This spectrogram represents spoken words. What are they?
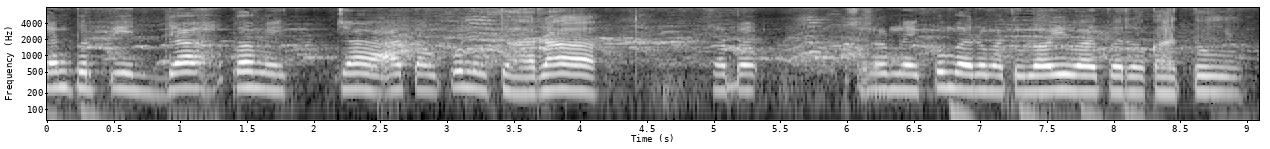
dan berpindah ke meja ataupun udara. Sampai Assalamualaikum warahmatullahi wabarakatuh.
